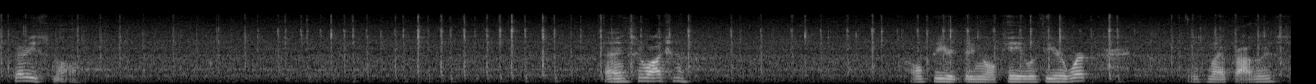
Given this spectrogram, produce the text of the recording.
it's very small. Thanks for watching. Hope you're doing okay with your work. This is my progress.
